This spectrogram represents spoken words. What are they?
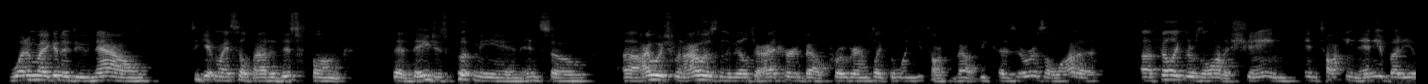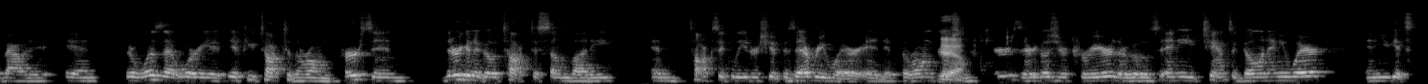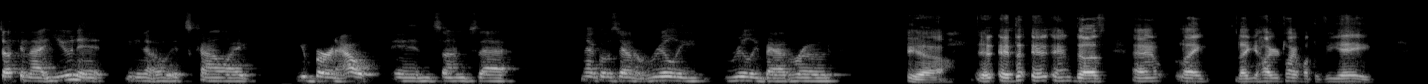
what am i going to do now to get myself out of this funk that they just put me in and so uh, i wish when i was in the military i'd heard about programs like the one you talked about because there was a lot of uh, felt like there was a lot of shame in talking to anybody about it and there was that worry if you talk to the wrong person they're going to go talk to somebody and toxic leadership is everywhere and if the wrong Yeah. person hears there goes your career there goes any chance of going anywhere and you get stuck in that unit you know it's kind of like you burn out and sometimes that that goes down a really really bad road Yeah, it, it it it does, and like like how you're talking about the VA,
